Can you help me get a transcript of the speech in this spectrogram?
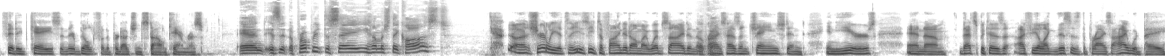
fitted case, and they're built for the production style cameras. And is it appropriate to say how much they cost? Uh, surely it's easy to find it on my website, and the okay. price hasn't changed in in years. And um, that's because I feel like this is the price I would pay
